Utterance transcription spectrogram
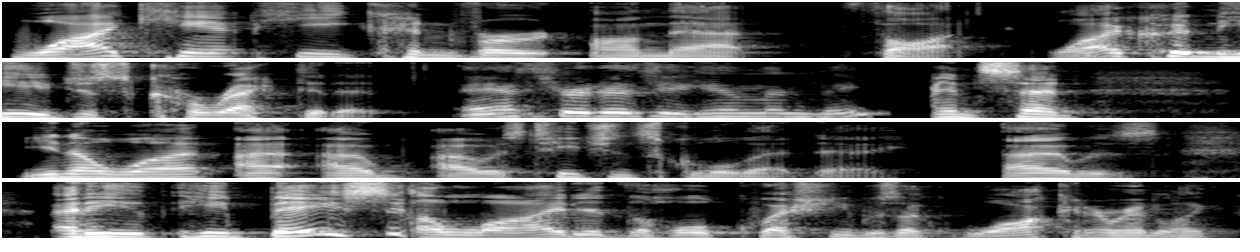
why can't he convert on that thought? Why couldn't he just corrected it Answer it as a human being. and said, you know what? I, I, I was teaching school that day. I was, and he, he basically elided the whole question. He was like walking around like,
